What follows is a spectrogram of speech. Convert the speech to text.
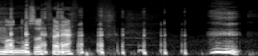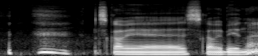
måneden også, føler jeg. Skal vi, skal vi begynne?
